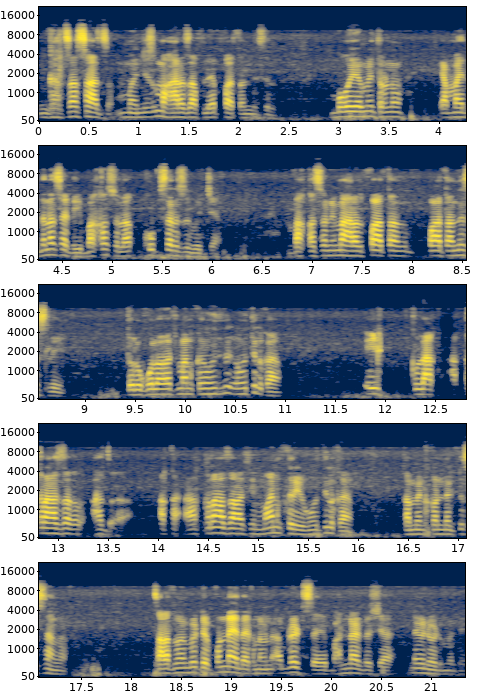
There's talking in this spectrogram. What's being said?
घरचा साज म्हणजेच महाराज आपल्या पाताना दिसेल. बघूया मित्रांनो या मैदानासाठी बाकासूरला खूप साऱ्या शुभेच्छा. बाकासूर आणि महाराज पाहता पाहता दिसले. तर गुलाबाचे मानकरी होतील होतील का? एक लाख अकरा हजार हजार अकरा अकरा हजाराचे मानकरी होतील का? कमेंट करून नक्की सांगा. चला तुम्ही भेटू पण नाही दाखवा नवीन अपडेट्स आहे भांडणाच्या नवीन व्हिडिओमध्ये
